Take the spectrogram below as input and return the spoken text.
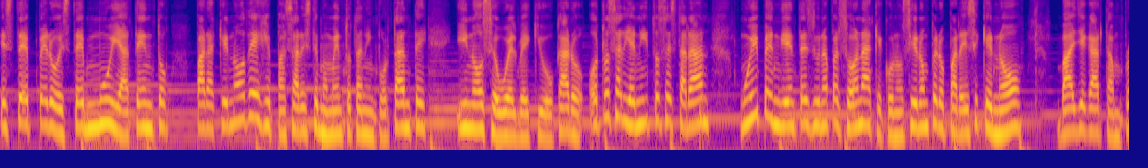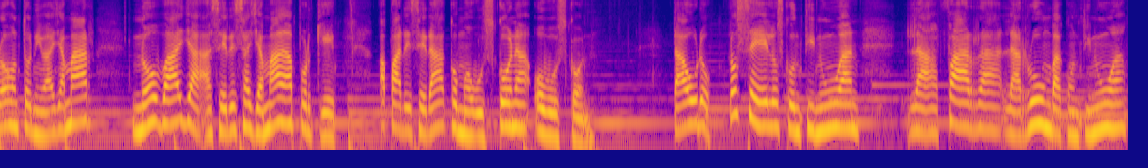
esté, pero esté muy atento para que no deje pasar este momento tan importante y no se vuelva a equivocar. Otros arianitos estarán muy pendientes de una persona que conocieron, pero parece que no va a llegar tan pronto ni va a llamar. No vaya a hacer esa llamada porque aparecerá como buscona o buscón. Tauro, los celos continúan la farra, la rumba continúa.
